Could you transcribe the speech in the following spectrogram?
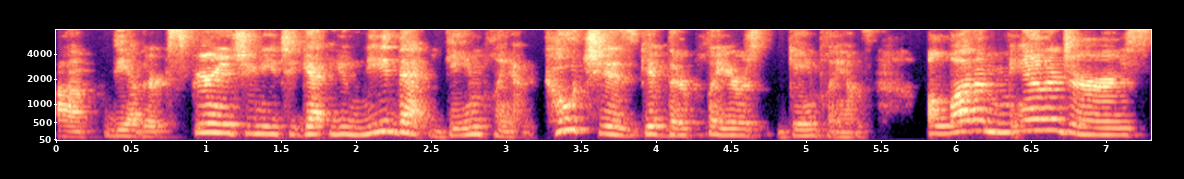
uh, the other experience you need to get. You need that game plan. Coaches give their players game plans. A lot of managers,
